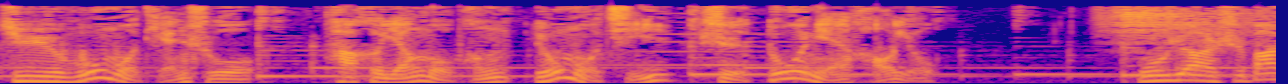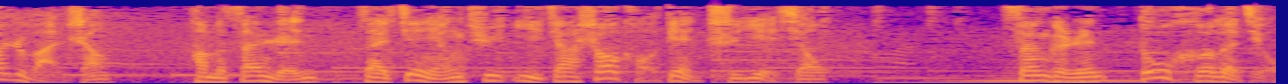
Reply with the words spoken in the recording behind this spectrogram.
据吴某田说，他和杨某鹏、刘某奇是多年好友。五月二十八日晚上，他们三人在建阳区一家烧烤店吃夜宵，三个人都喝了酒，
